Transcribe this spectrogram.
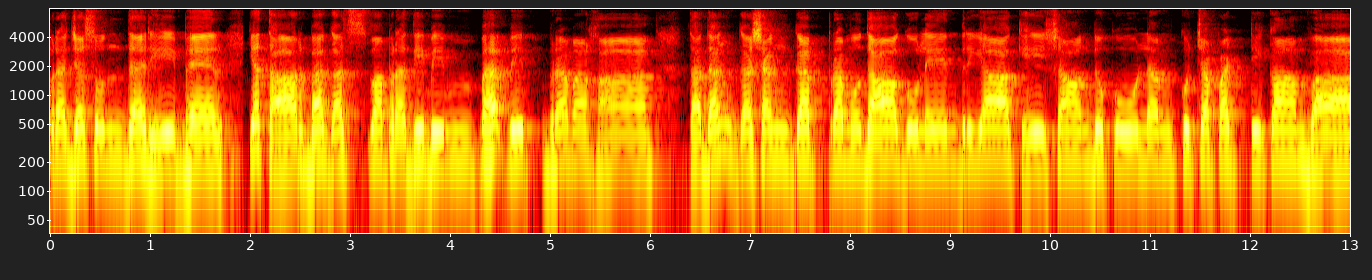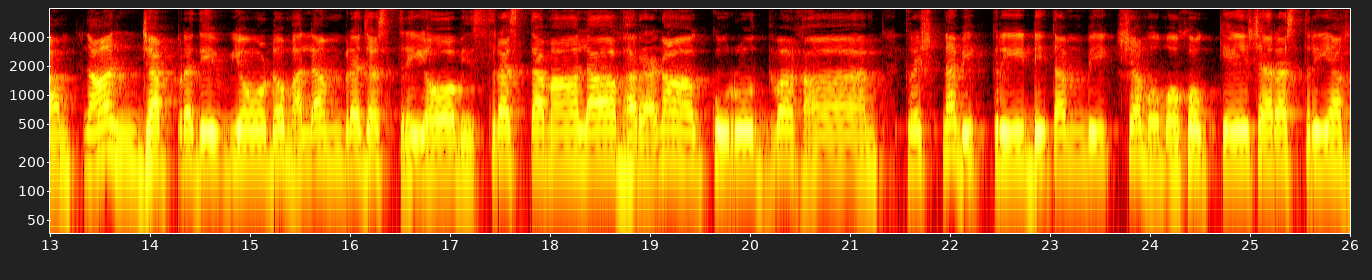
व्रजसुन्दरीभिर्यथार्भगस्वप्रतिबिम्बविभ्रमः तदङ्गशङ्गप्रमुदाकुलेन्द्रिया केशान्दुकूलं कुचपट्टिकां वा नाञ्जप्रदिव्योडुमलं व्रजस्त्रियो विस्रस्तमालाभरणा कुरुद्वः कृष्णविक्रीडितं वीक्षमुमुहुः केशरस्त्रियः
